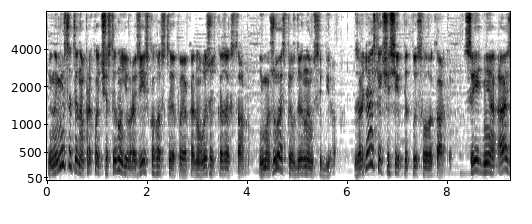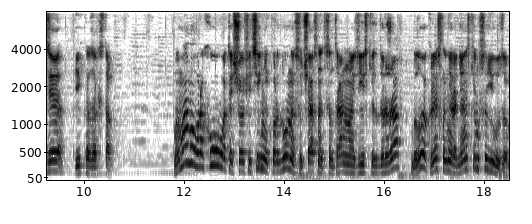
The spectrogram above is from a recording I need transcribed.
І не містити, наприклад, частину Євразійського степу, яка належить Казахстану, і межує з Південним Сибіром. З радянських часів підписували карти Середня Азія і Казахстан. Ми маємо враховувати, що офіційні кордони сучасних центральноазійських держав були окреслені Радянським Союзом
